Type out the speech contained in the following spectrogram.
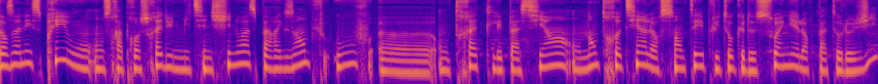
Dans un esprit où on se rapprocherait d'une médecine chinoise, par exemple, où euh, on traite les patients, on entretient leur santé plutôt que de soigner leur pathologie,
